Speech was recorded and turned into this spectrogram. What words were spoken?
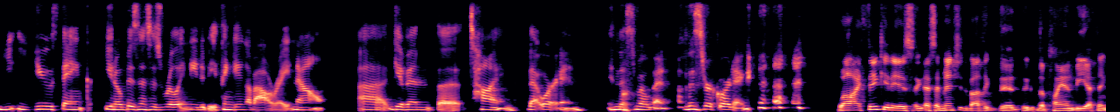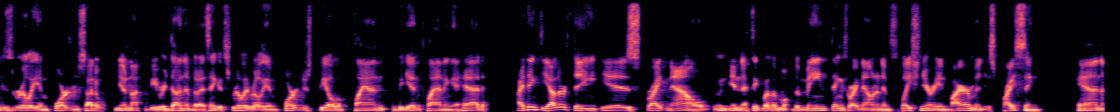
y- you think, you know, businesses really need to be thinking about right now, uh, given the time that we're in? In this moment of this recording? well, I think it is, as I mentioned about the, the, the, plan B, I think is really important. So I don't, you know, not to be redundant, but I think it's really, really important just to be able to plan, to begin planning ahead. I think the other thing is right now, and I think one of the, the main things right now in an inflationary environment is pricing and,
